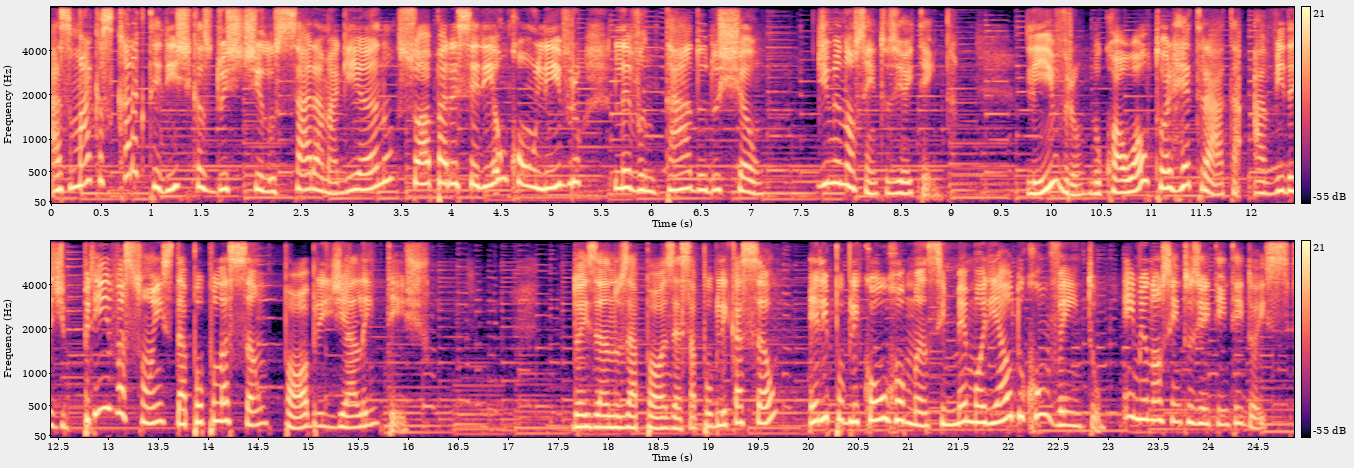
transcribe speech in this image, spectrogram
As marcas características do estilo saramaguiano só apareceriam com o livro Levantado do Chão, de 1980. Livro no qual o autor retrata a vida de privações da população pobre de Alentejo. Dois anos após essa publicação, ele publicou o romance Memorial do Convento, em 1982,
